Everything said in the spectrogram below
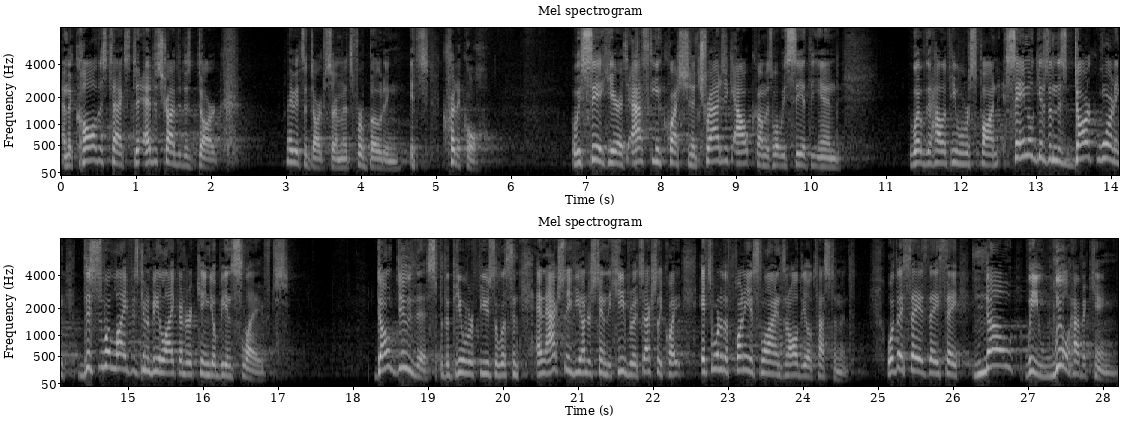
And the call of this text, Ed described it as dark. Maybe it's a dark sermon, it's foreboding, it's critical. But we see it here. It's asking a question. A tragic outcome is what we see at the end, how the people respond. Samuel gives them this dark warning this is what life is going to be like under a king. You'll be enslaved. Don't do this. But the people refuse to listen. And actually, if you understand the Hebrew, it's actually quite, it's one of the funniest lines in all the Old Testament. What they say is they say, No, we will have a king.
